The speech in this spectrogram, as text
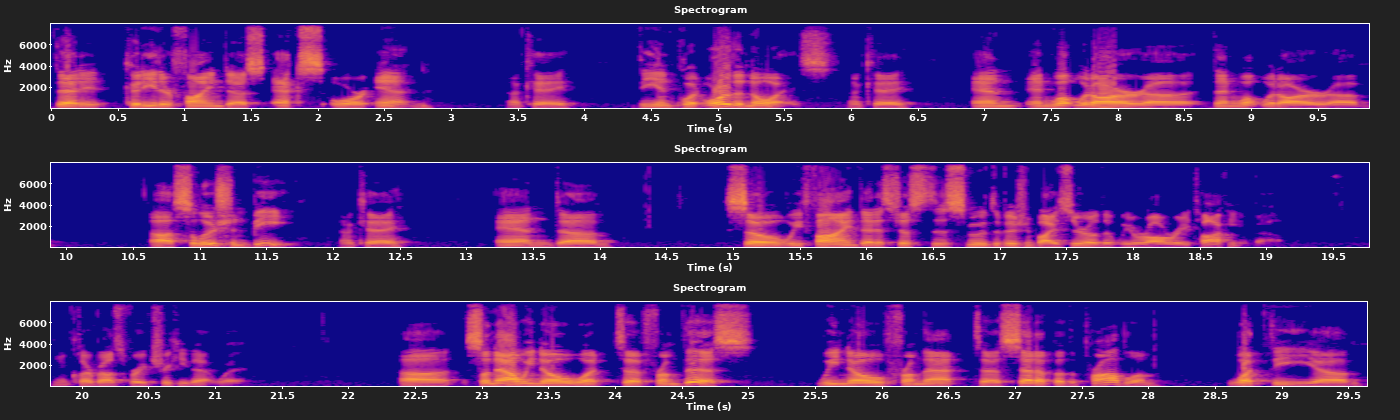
that it could either find us x or n, okay, the input or the noise, okay, and and what would our uh, then what would our um, uh, solution be? Okay, and um, so we find that it's just this smooth division by zero that we were already talking about. And Claerbout's very tricky that way. Uh, so now we know what uh, from this we know from that uh, setup of the problem what the um,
